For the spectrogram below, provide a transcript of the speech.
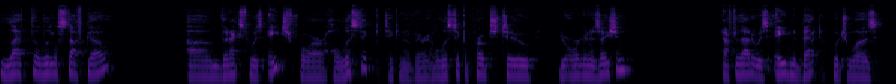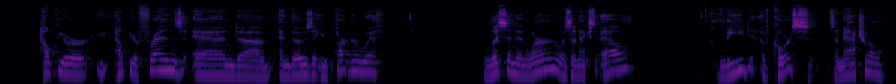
let the little stuff go. Um, the next was H for holistic, taking a very holistic approach to your organization. After that, it was aid and abet, which was help your help your friends and um, and those that you partner with. Listen and learn was the next L lead, of course, it's a natural.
